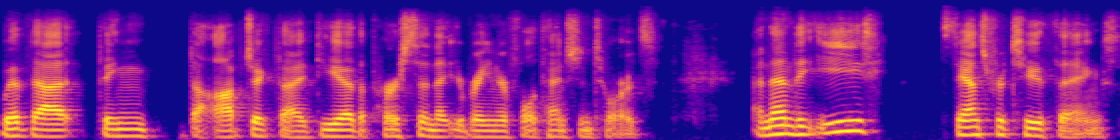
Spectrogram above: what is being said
with that thing, the object, the idea, the person that you're bringing your full attention towards. And then the E stands for two things.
